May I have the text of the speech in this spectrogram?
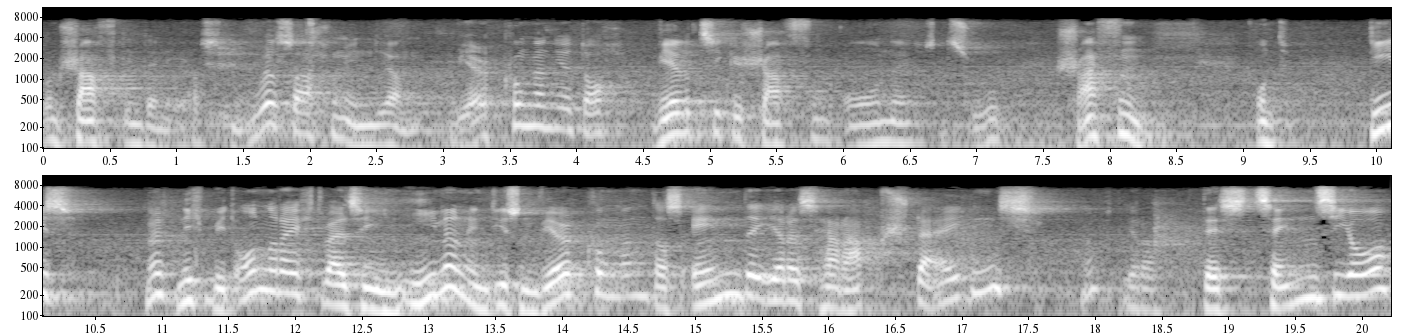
und schafft in den ersten Ursachen, in ihren Wirkungen jedoch, wird sie geschaffen, ohne zu schaffen. Und dies nicht mit Unrecht, weil sie in ihnen, in diesen Wirkungen, das Ende ihres Herabsteigens, ihrer Descensio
